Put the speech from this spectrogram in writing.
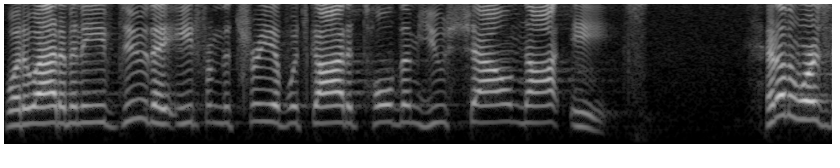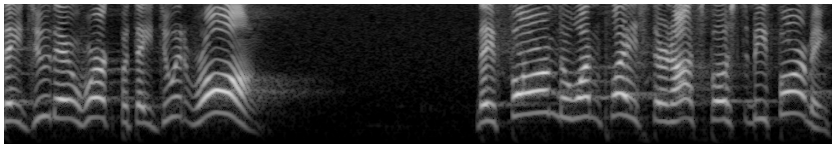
What do Adam and Eve do? They eat from the tree of which God had told them, You shall not eat. In other words, they do their work, but they do it wrong. They farm the one place they're not supposed to be farming.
